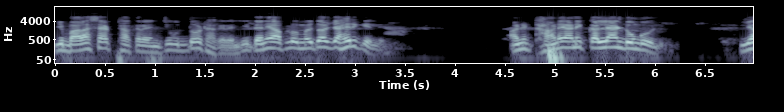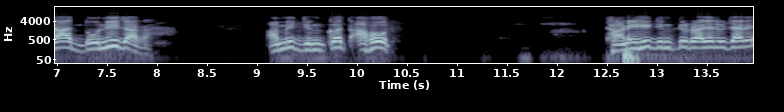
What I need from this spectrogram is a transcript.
ही बाळासाहेब ठाकरेंची उद्धव ठाकरेंची त्यांनी आपले उमेदवार जाहीर केले. आणि ठाणे आणि कल्याण डोंबिवली. या दोन्ही जागा आम्ही जिंकत आहोत. ठाणेही जिंकतील राजन विचारे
